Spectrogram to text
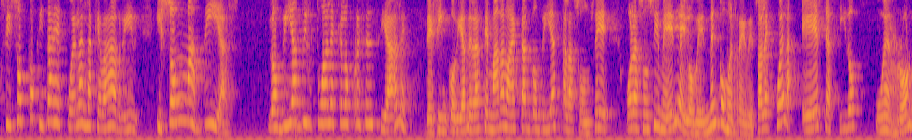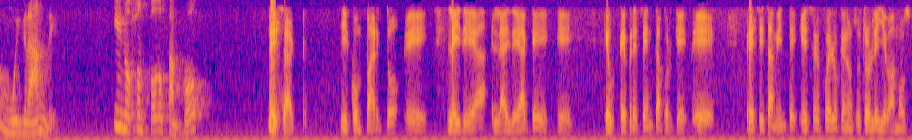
si son poquitas escuelas las que vas a abrir y son más días, los días virtuales que los presenciales. De cinco días de la semana van a estar dos días hasta las once o las once y media y lo venden como el regreso a la escuela. Ese ha sido un error muy grande. Y no son todos tampoco. Exacto. Y comparto eh, la idea, la idea que que usted presenta porque eh, precisamente eso fue lo que nosotros le llevamos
